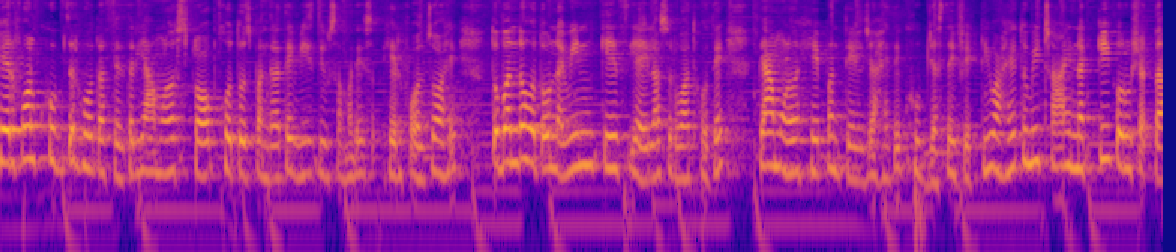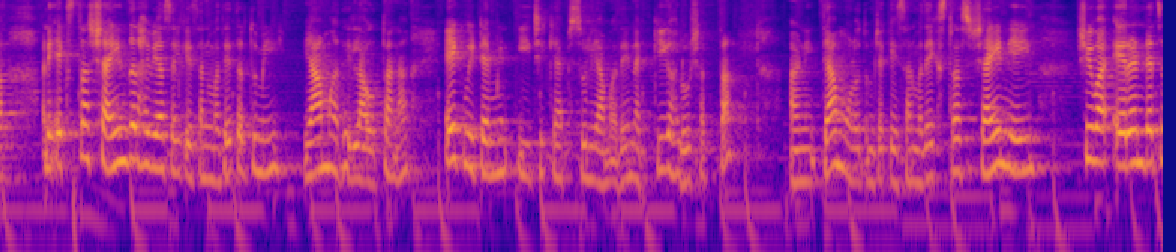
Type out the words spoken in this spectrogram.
हेअरफॉल खूप जर होत असेल तर यामुळं स्टॉप होतोच. पंधरा ते वीस दिवसामध्ये हेअरफॉल जो आहे तो बंद होतो. नवीन केस यायला सुरुवात होते. त्यामुळं हे पण तेल जे आहे ते खूप जास्त इफेक्टिव्ह आहे. तुम्ही ट्राय नक्की करू शकता. आणि एक्स्ट्रा शाईन जर हवी असेल केसांमध्ये तर तुम्ही यामध्ये लावताना एक विटॅमिन ईची कॅप्सूल यामध्ये नक्की घालू शकता. आणि त्यामुळं तुमच्या केसांमध्ये एक्स्ट्रा शाईन येईल. शिवाय एरंड्याचं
